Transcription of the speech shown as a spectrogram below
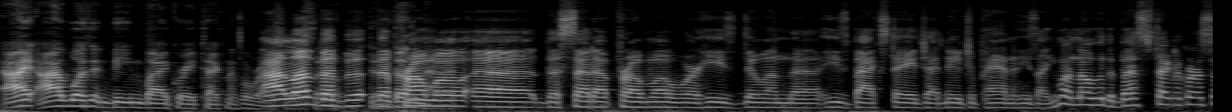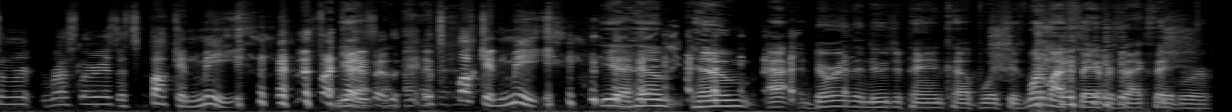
I I wasn't beaten by a great technical wrestler. I love so the the, the promo, matter. uh, the setup promo where he's doing the he's backstage at New Japan and he's like, "You want to know who the best technical wrestler, wrestler is? It's fucking me." it's like Yeah. he said, "It's fucking me." yeah, him him at, during the New Japan Cup, which is one of my favorite Zack Sabre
